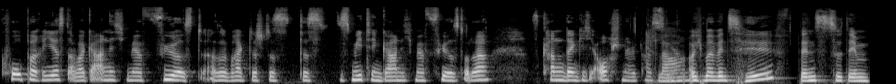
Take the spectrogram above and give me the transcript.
kooperierst, aber gar nicht mehr führst. Also praktisch das, das, das Meeting gar nicht mehr führst, oder? Das kann, denke ich, auch schnell passieren. Klar. Aber ich meine, wenn es hilft, wenn es zu dem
